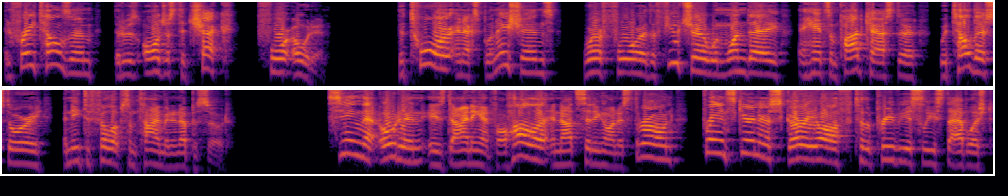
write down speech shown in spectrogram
and Frey tells him that it was all just to check for Odin. The tour and explanations were for the future when one day a handsome podcaster would tell their story and need to fill up some time in an episode. Seeing that Odin is dining at Valhalla and not sitting on his throne, Frey and Skirnir scurry off to the previously established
